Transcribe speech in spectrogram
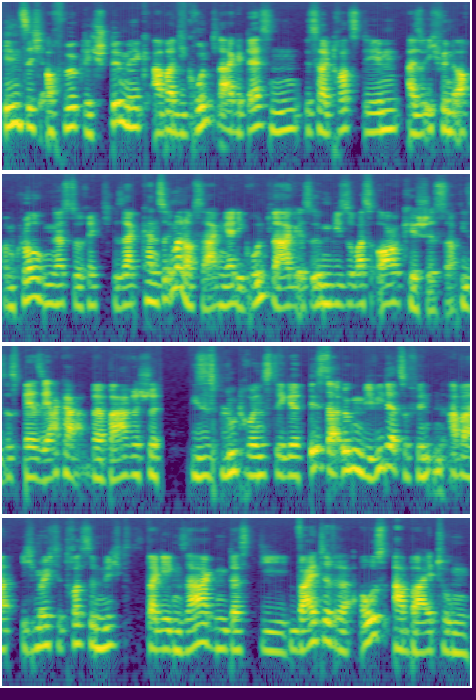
in sich auch wirklich stimmig, aber die Grundlage dessen ist halt trotzdem, also ich finde auch beim Krogan, hast du richtig gesagt, kannst du immer noch sagen, ja, die Grundlage ist irgendwie sowas Orkisches, auch dieses Berserker-Barbarische, dieses Blutrünstige ist da irgendwie wiederzufinden, aber ich möchte trotzdem nicht dagegen sagen, dass die weitere Ausarbeitung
